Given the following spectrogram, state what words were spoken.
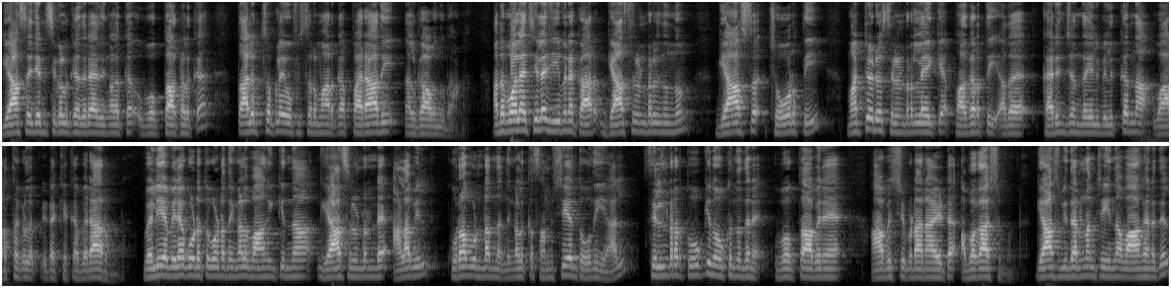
ഗ്യാസ് ഏജൻസികൾക്കെതിരെ നിങ്ങൾക്ക് ഉപഭോക്താക്കൾക്ക് താലൂക്ക് സപ്ലൈ ഓഫീസർമാർക്ക് പരാതി നൽകാവുന്നതാണ്. അതുപോലെ ചില ജീവനക്കാർ ഗ്യാസ് സിലിണ്ടറിൽ നിന്നും ഗ്യാസ് ചോർത്തി മറ്റൊരു സിലിണ്ടറിലേക്ക് പകർത്തി അത് കരിഞ്ചന്തയിൽ വിൽക്കുന്ന വാർത്തകളും ഇടയ്ക്കൊക്കെ വരാറുണ്ട്. വലിയ വില കൊടുത്തുകൊണ്ട് നിങ്ങൾ വാങ്ങിക്കുന്ന ഗ്യാസ് സിലിണ്ടറിന്റെ അളവിൽ കുറവുണ്ടെന്ന് നിങ്ങൾക്ക് സംശയം തോന്നിയാൽ സിലിണ്ടർ തൂക്കി നോക്കുന്നതിന് ഉപഭോക്താവിനെ ആവശ്യപ്പെടാനായിട്ട് അവകാശമുണ്ട്. ഗ്യാസ് വിതരണം ചെയ്യുന്ന വാഹനത്തിൽ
